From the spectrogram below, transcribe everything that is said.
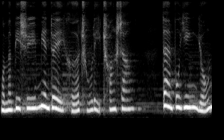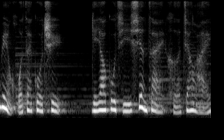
我们必须面对和处理创伤，但不应永远活在过去，也要顾及现在和将来。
